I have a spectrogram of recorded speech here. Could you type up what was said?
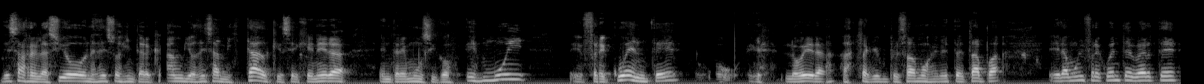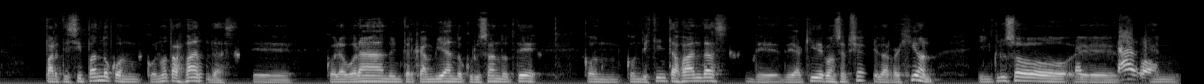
de esas relaciones, de esos intercambios, de esa amistad que se genera entre músicos. Es muy eh, frecuente, o, eh, lo era hasta que empezamos en esta etapa, era muy frecuente verte participando con, con otras bandas, eh, colaborando, intercambiando, cruzándote con, con distintas bandas de, de, aquí de Concepción, de la región. Incluso en,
